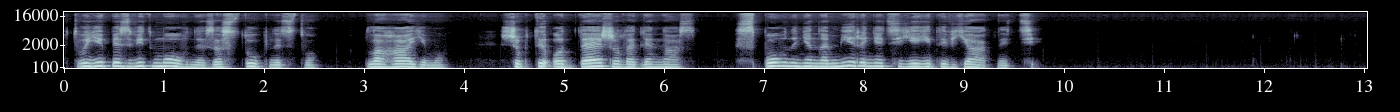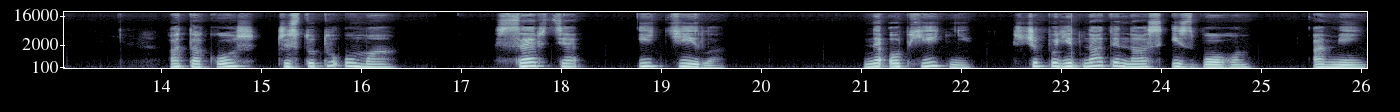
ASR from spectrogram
в твоє безвідмовне заступництво благаємо, щоб ти одержала для нас сповнення намірення цієї дев'ятниці. А також чистоту ума, серця і тіла, необхідні, щоб поєднати нас із Богом. Амінь.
